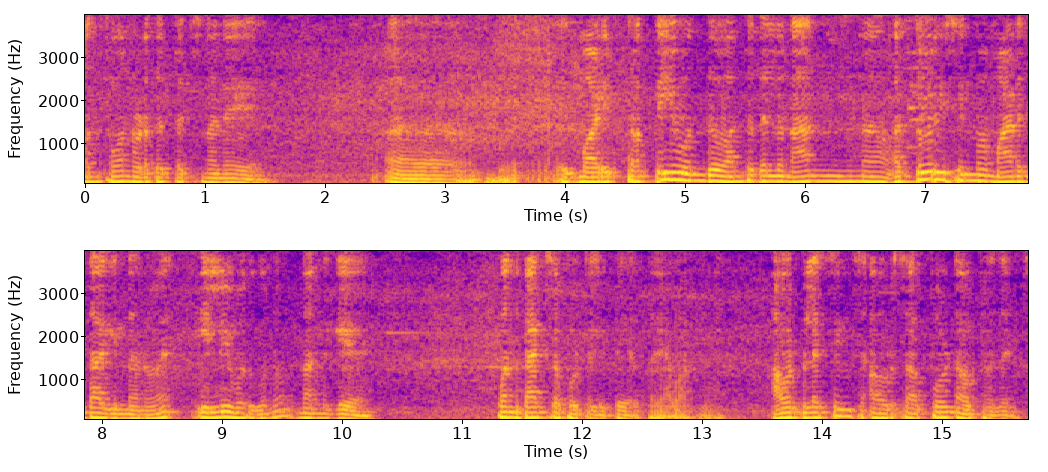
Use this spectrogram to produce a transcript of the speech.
ಒಂದು ಫೋನ್ ಹೊಡೆದ ತಕ್ಷಣನೇ ಇದು ಮಾಡಿ ಪ್ರತಿಯೊಂದು ಹಂತದಲ್ಲೂ ನಾನು ಅದ್ದೂರಿ ಸಿನಿಮಾ ಮಾಡಿದ್ದಾಗಿಂದನೂ ಇಲ್ಲಿವರೆಗೂ ನನಗೆ ಒಂದು ಬ್ಯಾಕ್ ಸಪೋರ್ಟಲ್ಲಿ ಇದ್ದೇ ಇರ್ತಾರೆ ಯಾವಾಗಲೂ. ಅವ್ರ ಬ್ಲೆಸ್ಸಿಂಗ್ಸ್ ಅವ್ರ ಸಪೋರ್ಟ್ ಅವ್ರ ಪ್ರೆಸೆನ್ಸ್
